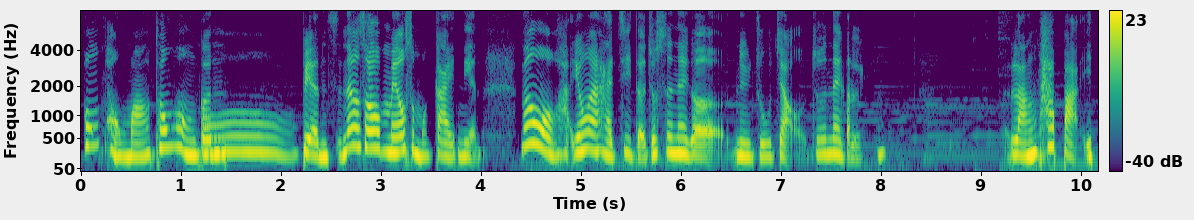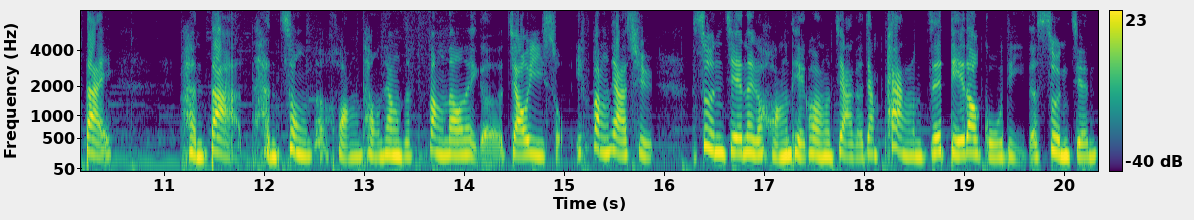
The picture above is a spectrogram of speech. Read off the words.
通膨吗？通膨跟贬值，那个时候没有什么概念。然后我还永远还记得，就是那个女主角，就是那个狼，狼她把一袋很大很重的黄铜这样子放到那个交易所，一放下去，瞬间那个黄铁矿的价格这样砰直接跌到谷底的瞬间，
